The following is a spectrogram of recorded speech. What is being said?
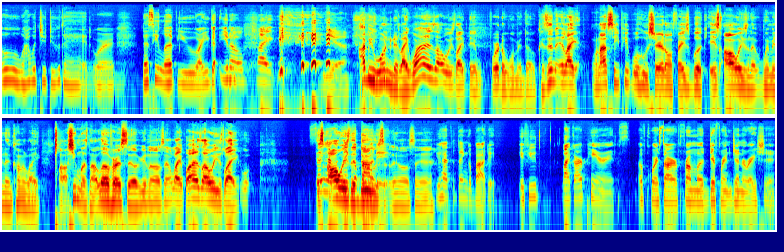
"Ooh, why would you do that?" Mm-hmm. Or does he love you? Are you got you know mm-hmm. like Yeah. I be wondering it, like, why is it always like that for the woman though? Because then, it, like, when I see people who share it on Facebook, it's always the women that coming like, oh, she must not love herself. You know what I'm saying? Like, why is it always like, well, So it's you have to always the dudes. it. You know what I'm saying? you have to think about it. If you like our parents, of course, are from a different generation.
